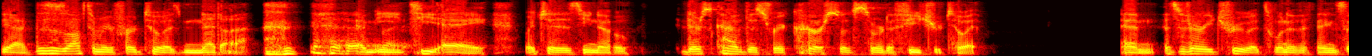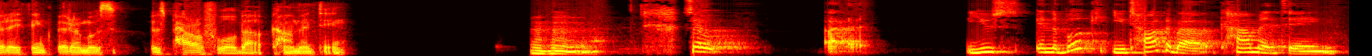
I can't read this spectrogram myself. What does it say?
Yeah, this is often referred to as meta, M E T A, which is, you know, there's kind of this recursive sort of feature to it. And it's very true. It's one of the things that I think that are most, most powerful about commenting. Mm-hmm. So, uh, you in the book you talk about commenting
